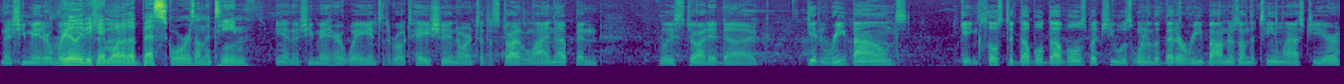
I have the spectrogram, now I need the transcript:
Then she made her really became one of the best scorers on the team. Yeah, then she made her way into the rotation or into the starting lineup and really started uh, getting rebounds, getting close to double doubles. But she was one of the better rebounders on the team last year.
